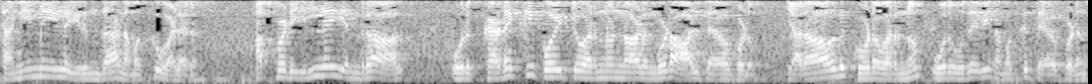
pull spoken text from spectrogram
தனிமையில இருந்தா நமக்கு வளரும். அப்படி இல்லை என்றால் ஒரு கடைக்கு போயிட்டு வரணும்னாலும் கூட ஆள் தேவைப்படும். யாராவது கூட வரணும் ஒரு உதவி நமக்கு தேவைப்படும்.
